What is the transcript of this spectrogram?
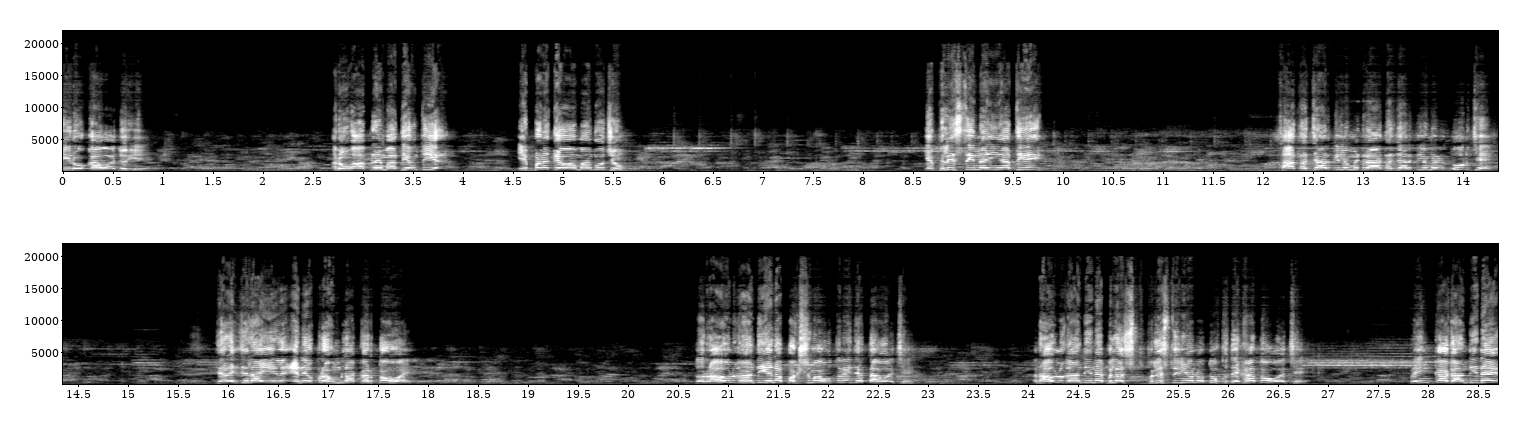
એ રોકાવા જોઈએ. અને હું આપને માધ્યમથી એ પણ કહેવા માગું છું કે ફિલિસ્તીન અહીંયાથી સાત હજાર કિલોમીટર, આઠ હજાર કિલોમીટર દૂર છે. જ્યારે ઇઝરાયલ એને ઉપર હુમલા કરતો હોય તો રાહુલ ગાંધી એના પક્ષમાં ઉતરી જતા હોય છે. રાહુલ ગાંધીને ફિલિસ- ફિલિસ્તીનીઓનો દુઃખ દેખાતો હોય છે. પ્રિયંકા ગાંધીને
